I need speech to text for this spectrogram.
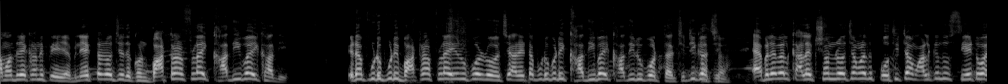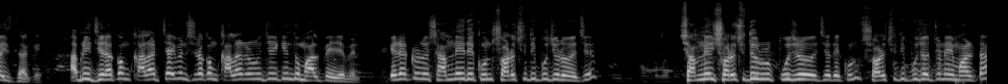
আমাদের এখানে পেয়ে যাবেন। একটা রয়েছে, দেখুন বাটারফ্লাই খাদি বাই খাদি। এটা পুরোপুরি বাটারফ্লাই এর উপর রয়েছে আর এটা পুরোপুরি খাদি বাই খাদির উপর থাকছে ঠিক আছে? আচ্ছা। অ্যাভেলেবেল কালেকশন রয়েছে আমাদের প্রতিটা মাল কিন্তু সেট ওয়াইজ থাকে। আপনি যেরকম কালার চাইবেন সেরকম কালার অনুযায়ী কিন্তু মাল পেয়ে যাবেন। এটা একটু সামনেই দেখুন সরস্বতী পুজো রয়েছে। সামনেই সরস্বতী পুজো রয়েছে দেখুন। সরস্বতী পুজোর জন্য এই মালটা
